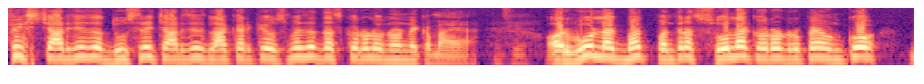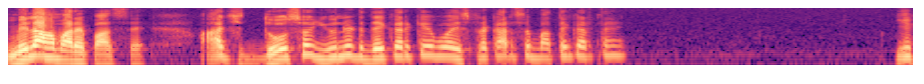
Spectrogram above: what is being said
फिक्स चार्जेस और दूसरे चार्जेस ला करके उसमें से 10 करोड़ उन्होंने कमाया। और वो लगभग 15-16 करोड़ रुपए उनको मिला हमारे पास से। आज 200 यूनिट दे करके वो इस प्रकार से बातें करते हैं। ये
